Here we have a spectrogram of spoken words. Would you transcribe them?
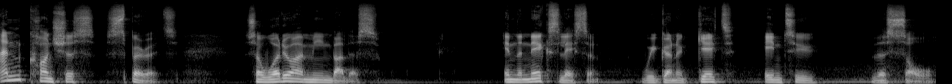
unconscious spirits. So, what do I mean by this? In the next lesson, we're going to get into the soul.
